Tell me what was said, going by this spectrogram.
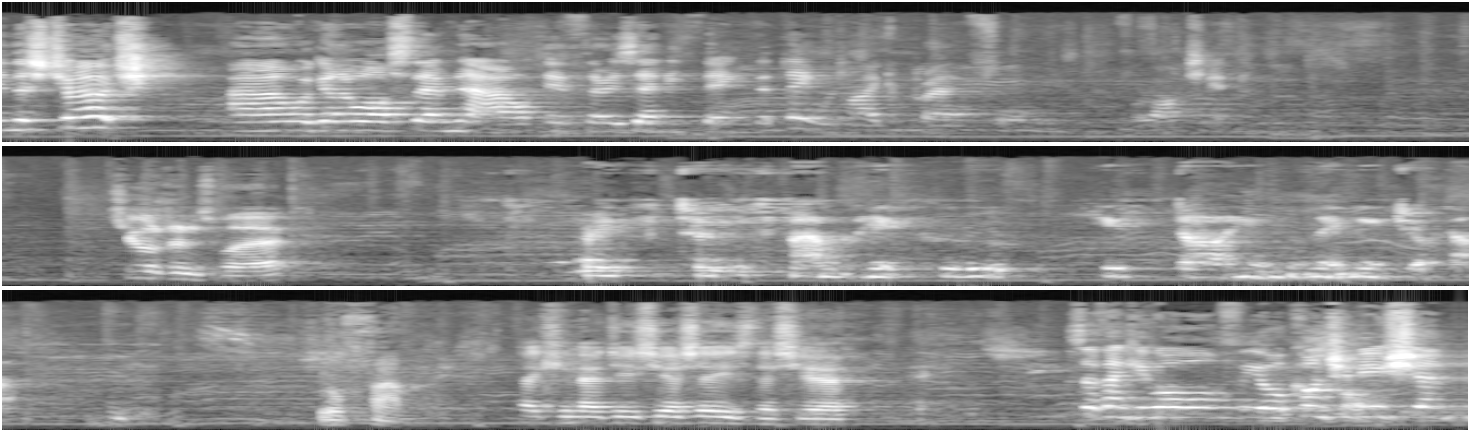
in this church. And we're going to ask them now if there is anything that they would like prayer for, for our clip. Children's work. Pray for Toby's family who is dying and they need your help. Your family. Taking their GCSEs this year. So thank you all for your contribution.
